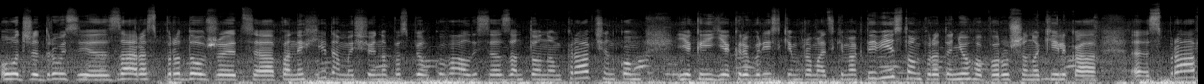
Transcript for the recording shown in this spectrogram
Отже, друзі, зараз продовжується панихіда. Ми щойно поспілкувалися з Антоном Кравченком, який є криворізьким громадським активістом. Проти нього порушено кілька е, справ,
